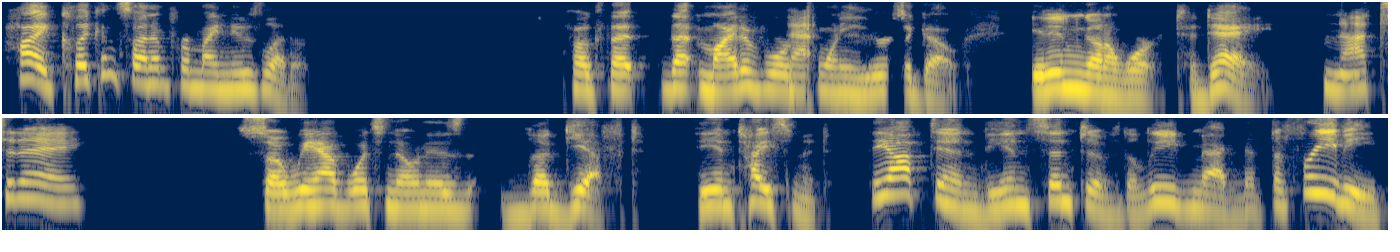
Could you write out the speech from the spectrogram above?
hi, click and sign up for my newsletter. Folks, that that might have worked that, 20 years ago. It isn't going to work today. Not today. So we have what's known as the gift, the enticement, the opt-in, the incentive, the lead magnet, the freebie.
